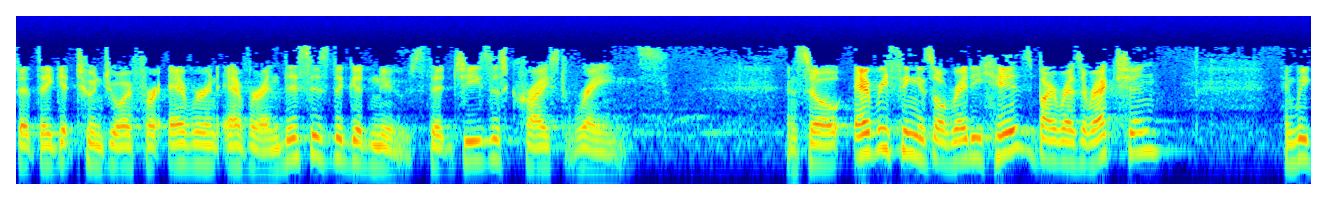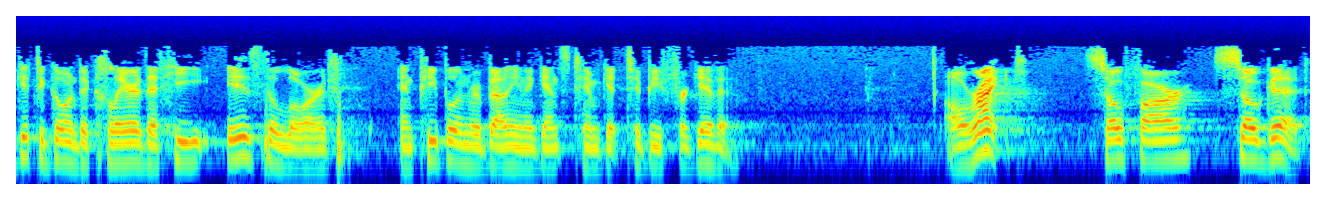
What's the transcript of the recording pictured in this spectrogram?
that they get to enjoy forever and ever. And this is the good news that Jesus Christ reigns. And so everything is already his by resurrection, and we get to go and declare that he is the Lord, and people in rebellion against him get to be forgiven. All right. So far, so good.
